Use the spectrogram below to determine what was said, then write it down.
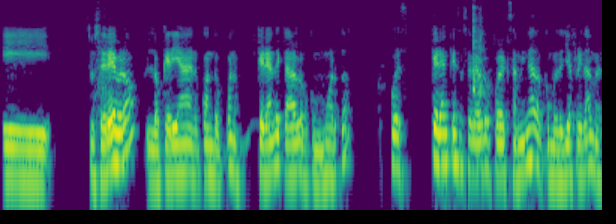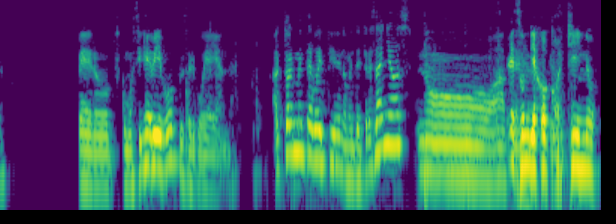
Y su cerebro lo querían, cuando, bueno, querían declararlo como muerto, pues querían que su cerebro fuera examinado, como el de Jeffrey Dahmer. Pero pues, como sigue vivo, pues el güey ahí anda. Actualmente el güey tiene 93 años, no... ha Es un viejo cochino.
